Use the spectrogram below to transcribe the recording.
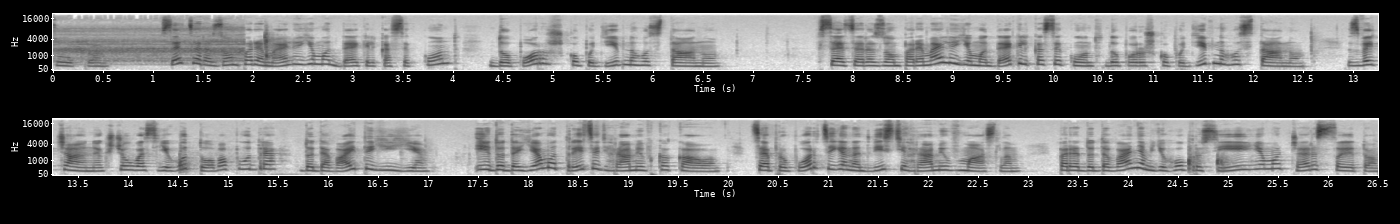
цукру. Все це разом перемелюємо декілька секунд до порошкоподібного стану. Все це разом перемелюємо декілька секунд до порошкоподібного стану. Звичайно, якщо у вас є готова пудра, додавайте її. І додаємо 30 грамів какао. Це пропорція на 200 грамів масла. Перед додаванням його просіюємо через сито.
